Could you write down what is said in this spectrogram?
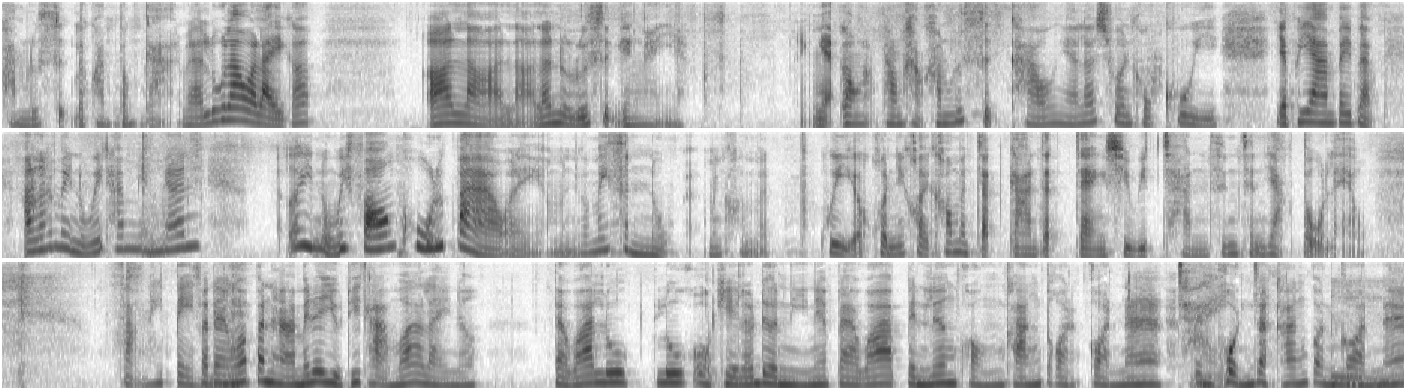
ความรู้สึกและความต้องการเวลาลูกเล่าอะไรก็อ๋อหรอหรอแล้วหนูรู้สึกยังไงอะอย่างเงี้ยลองทำข่าวความรู้สึกเขาอย่างเงี้ยแล้วชวนเขาคุย อย่าพยายามไปแบบอ้าวแล้วทำไมหนูไม่ทำอย่างนั้น เอ้ยหนูไม่ฟ้องครูหรือเปล่าอะไรเงี้ยมันก็ไม่สนุกมันคนมาคุยกับคนที่คอยเข้ามาจัดการจัดแจงชีวิตฉัน ซึ่งฉันอยากโตแล้ว ฟังให้เป็น แสดงว่าปัญหาไม่ได้อยู่ที่ถามว่าอะไรเนาะ แต่ว่าลูกลูกโอเค แล้วเดินหนีเนี่ยแปลว่าเป็นเรื่องของครั้งต่อก่อนหน้า เป็นผลจากครั้งก่อนก่อนหน้า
